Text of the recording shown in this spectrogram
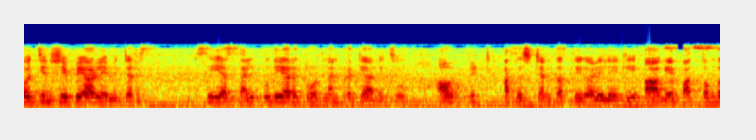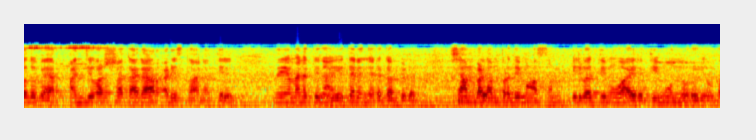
Cochin shipyard limited C S L പുതിയ റിക്രൂട്ട്മെന്റ് പ്രഖ്യാപിച്ചു. ഔട്ട്ഫിറ്റ് അസിസ്റ്റന്റ് തസ്തികകളിലേക്ക് ആകെ പത്തൊമ്പത് പേർ അഞ്ച് വർഷ കരാർ അടിസ്ഥാനത്തിൽ നിയമനത്തിനായി തിരഞ്ഞെടുക്കപ്പെടും. ശമ്പളം പ്രതിമാസം ഇരുപത്തി മൂവായിരത്തി മുന്നൂറ് രൂപ.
